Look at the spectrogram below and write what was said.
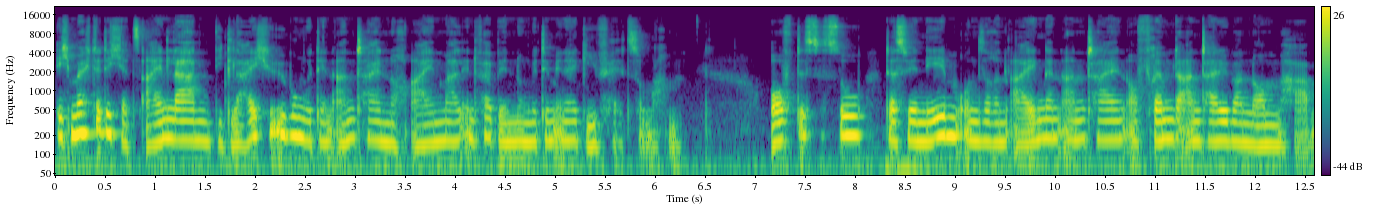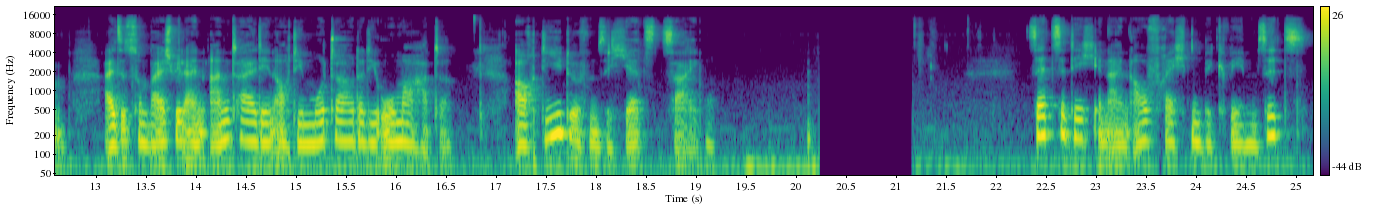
Ich möchte dich jetzt einladen, die gleiche Übung mit den Anteilen noch einmal in Verbindung mit dem Energiefeld zu machen. Oft ist es so, dass wir neben unseren eigenen Anteilen auch fremde Anteile übernommen haben. Also zum Beispiel einen Anteil, den auch die Mutter oder die Oma hatte. Auch die dürfen sich jetzt zeigen. Setze dich in einen aufrechten, bequemen Sitz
